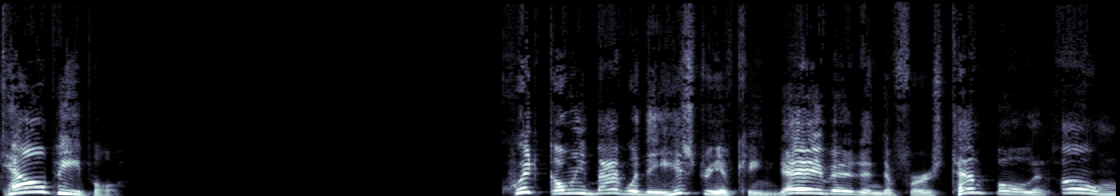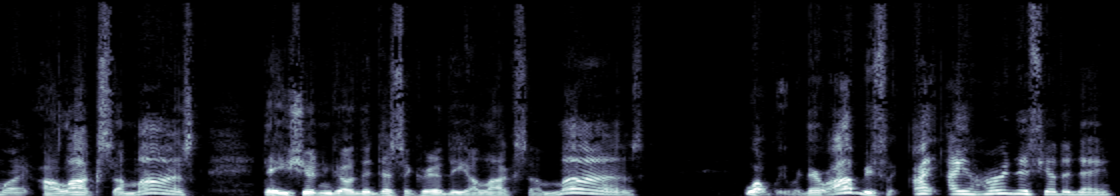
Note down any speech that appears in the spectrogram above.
Tell people. Quit going back with the history of King David and the first temple and oh my Al-Aqsa Mosque they shouldn't go to desecrate the Al-Aqsa Mosque. Well, we were there, obviously. I, I heard this the other day.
